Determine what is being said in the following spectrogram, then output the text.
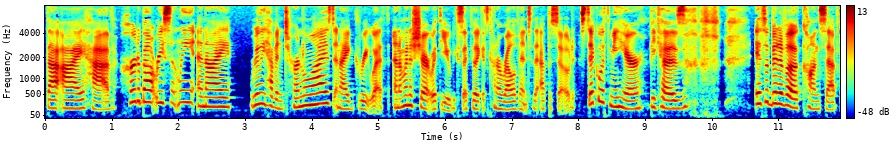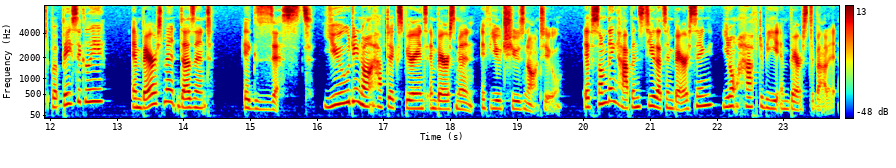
that I have heard about recently and I really have internalized and I agree with. And I'm going to share it with you because I feel like it's kind of relevant to the episode. Stick with me here because it's a bit of a concept, but basically, embarrassment doesn't exist. You do not have to experience embarrassment if you choose not to. If something happens to you that's embarrassing, you don't have to be embarrassed about it.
